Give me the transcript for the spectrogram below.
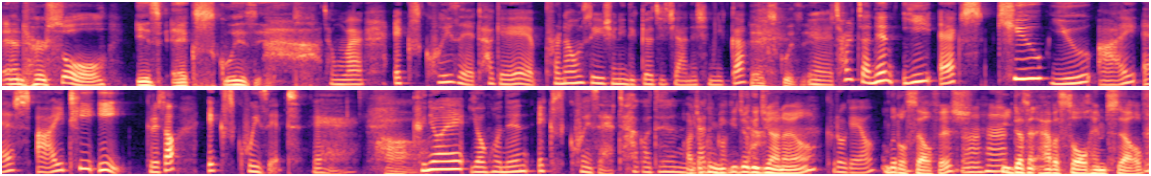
And her soul is exquisite. 정말 exquisite하게 pronunciation이 느껴지지 않으십니까? Exquisite. 예, 철자는 E X Q U I S I T E. 그래서 exquisite. 예. 아, 그녀의 영혼은 exquisite 아 하거든. 조금 이라는 겁니다. 이기적이지 않아요? 그러게요. A little selfish. He doesn't have a soul himself,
